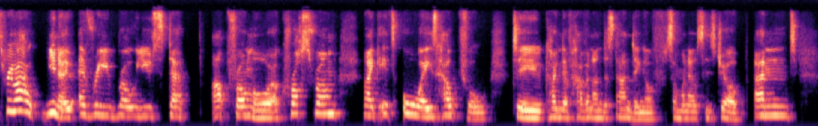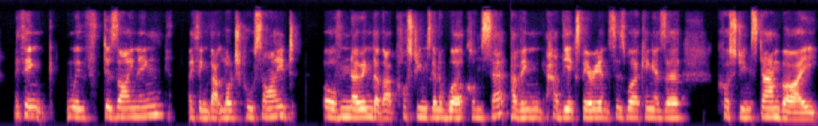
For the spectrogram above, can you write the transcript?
throughout, you know, every role you step up from or across from like it's always helpful to kind of have an understanding of someone else's job. And i think with designing i think that logical side of knowing that that costume is going to work on set having had the experiences working as a costume standby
